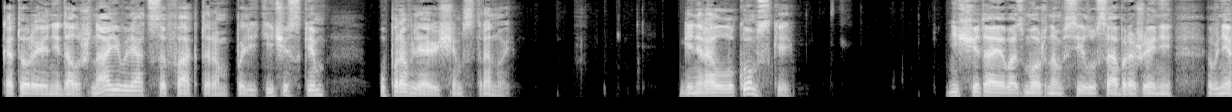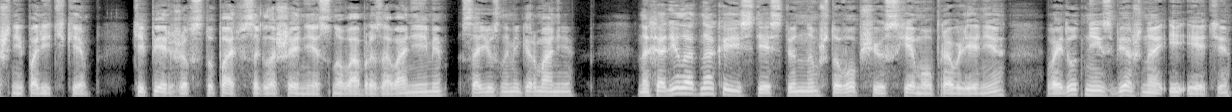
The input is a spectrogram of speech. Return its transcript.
которая не должна являться фактором политическим, управляющим страной. Генерал Лукомский, не считая возможным в силу соображений внешней политики теперь же вступать в соглашение с новообразованиями, союзными Германии, находил, однако, естественным, что в общую схему управления войдут неизбежно и эти,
